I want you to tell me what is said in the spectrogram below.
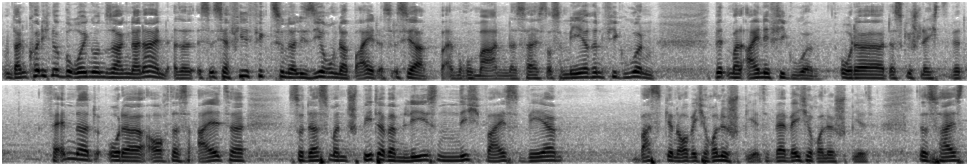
Und dann konnte ich nur beruhigen und sagen, nein, nein, also es ist ja viel Fiktionalisierung dabei. Das ist ja beim Roman. Das heißt, aus mehreren Figuren wird mal eine Figur oder das Geschlecht wird verändert oder auch das Alter, sodass man später beim Lesen nicht weiß, wer was genau welche Rolle spielt, wer welche Rolle spielt. Das heißt,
